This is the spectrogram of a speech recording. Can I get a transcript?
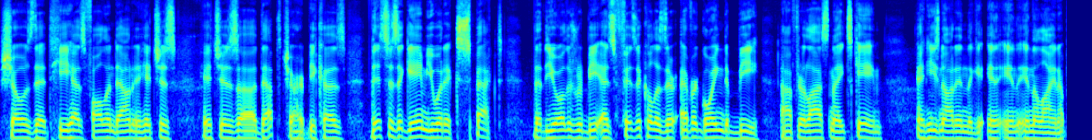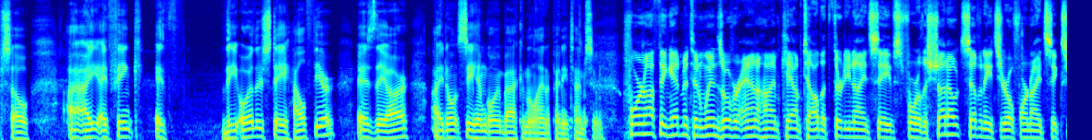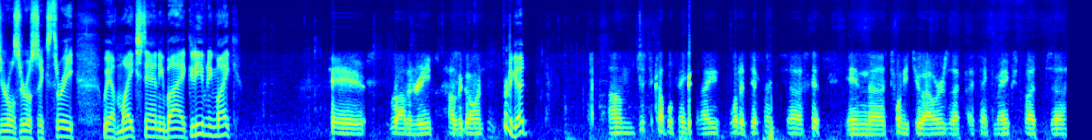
shows that he has fallen down in Hitch's Hitch's uh, depth chart because this is a game you would expect that the Oilers would be as physical as they're ever going to be after last night's game, and he's not in the in in, in the lineup. So I, I think if the Oilers stay healthier as they are, I don't see him going back in the lineup anytime soon. 4 0 Edmonton wins over Anaheim. Cam Talbot, 39 saves for the shutout. 780 496 0063. We have Mike standing by. Good evening, Mike. Hey, Robin Reed. How's it going? Pretty good. Um, just a couple things tonight. What a difference uh, in uh, 22 hours that I think makes. But uh,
